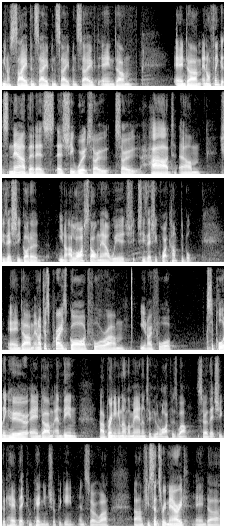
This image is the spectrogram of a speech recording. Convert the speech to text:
you know, saved and saved and saved and saved. And, um, and, um, and I think it's now that as, as she worked so, so hard, um, she's actually got a, you know, a lifestyle now where she, she's actually quite comfortable. And, um, and I just praise God for, you know, for supporting her and, and then uh, bringing another man into her life as well so that she could have that companionship again. And so uh, um, she's since remarried and uh,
